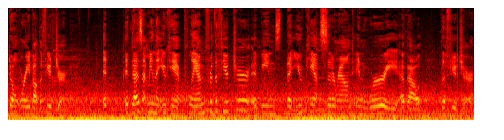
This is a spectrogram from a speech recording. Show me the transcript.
don't worry about the future it doesn't mean that you can't plan for the future. It means that you can't sit around and worry about the future.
